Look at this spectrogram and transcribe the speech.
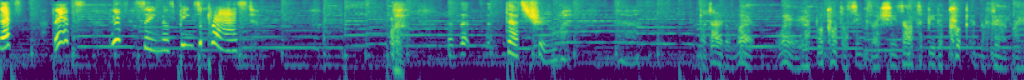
That's that's that's the same as being surprised. That, that, that's true. But either way, way, Makoto seems like she's out to be the cook in the family.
